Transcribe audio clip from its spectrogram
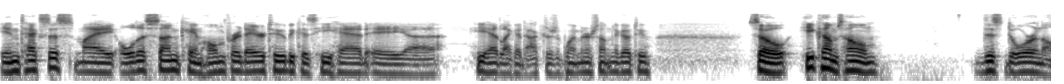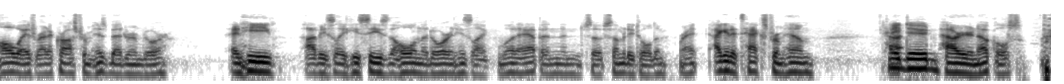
in texas my oldest son came home for a day or two because he had a uh he had like a doctor's appointment or something to go to. So he comes home this door in the hallway is right across from his bedroom door and he obviously he sees the hole in the door and he's like what happened? And so somebody told him right? I get a text from him Hey, dude, how are your knuckles?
